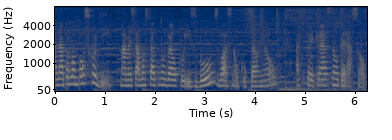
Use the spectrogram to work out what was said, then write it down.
A na prvom poschodí máme samostatnú veľkú izbu s vlastnou kúpeľňou a s prekrásnou terasou.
